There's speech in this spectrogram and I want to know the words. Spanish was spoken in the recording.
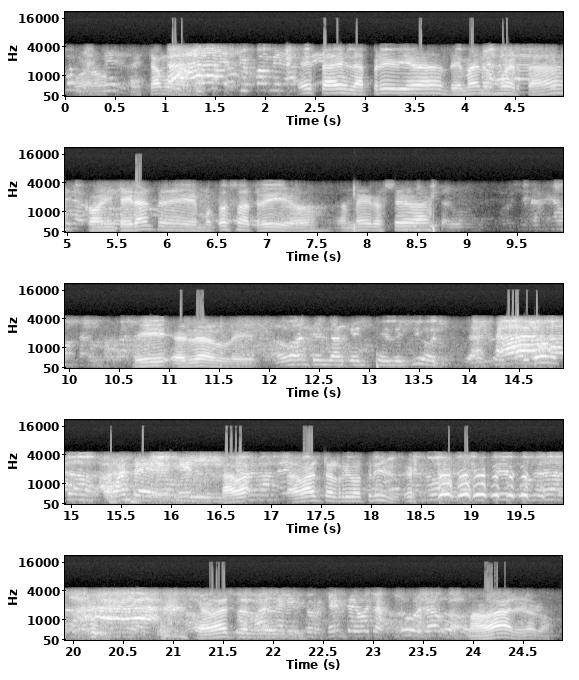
Bueno, estamos. Esta es la previa de Manos Muertas, ¿eh? con integrantes de Mocoso Atrevido, el negro Seba y el Erle. Aguante el, el, el Aguante el... El ribotril. El Aguante el insurgente de club. Más vale, loco.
